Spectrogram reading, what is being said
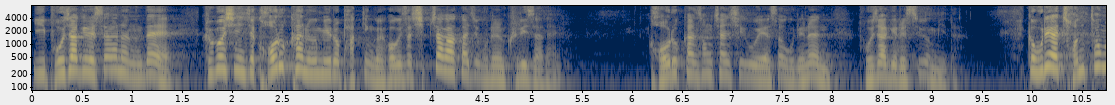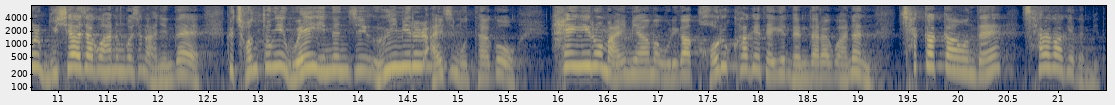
이 보자기를 세워놨는데 그것이 이제 거룩한 의미로 바뀐 거예요. 거기서 십자가까지 우리는 그리잖아요. 거룩한 성찬식을 위해서 우리는 보자기를 씌웁니다. 그러니까 우리가 전통을 무시하자고 하는 것은 아닌데 그 전통이 왜 있는지 의미를 알지 못하고 행위로 말미암아 우리가 거룩하게 되게 된다라고 하는 착각 가운데 살아가게 됩니다.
